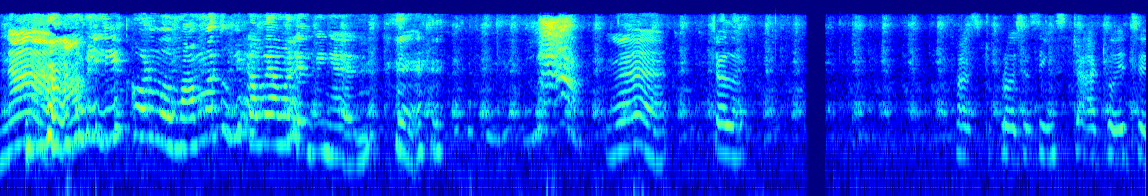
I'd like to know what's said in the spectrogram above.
না আমি লিড করব। মাম্মা তুমি হবে আমার হেল্পিং হ্যান্ড হ্যাঁ চলো। ফার্স্ট প্রসেসিং স্টার্ট হয়েছে।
